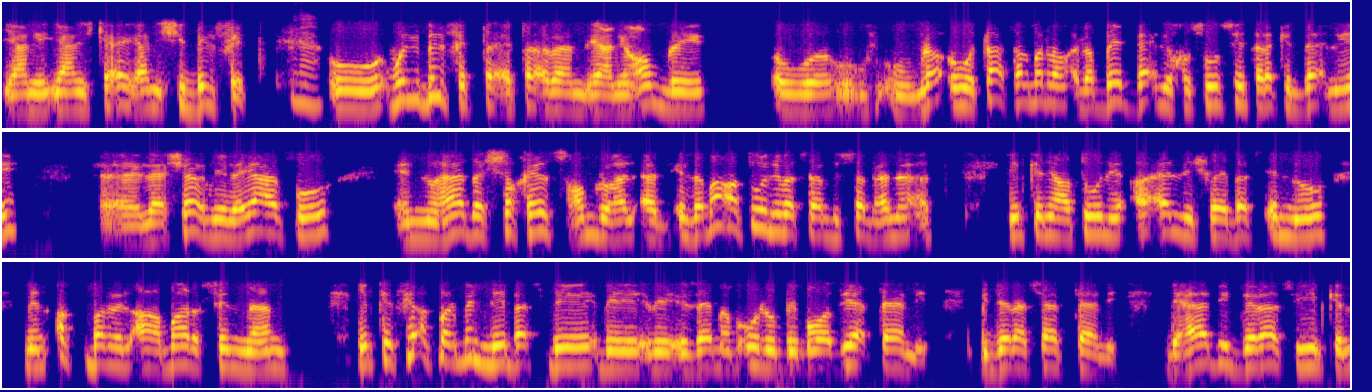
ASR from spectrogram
يعني يعني يعني شيء بلفت. نعم. واللي بلفت تقريبا يعني عمري وطلعت هالمرة ربيت دقني خصوصي تركت دقني آه، لشغلي ليعرفوا إنه هذا الشخص عمره هالقد. إذا ما أعطوني مثلا بالسبعينات يمكن يعطوني أقل شوي بس إنه من أكبر الأعمار سنا. يمكن في أكبر مني بس بي بي زي ما بقولوا بمواضيع ثانية بدراسات ثانية بهذه الدراسة يمكن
